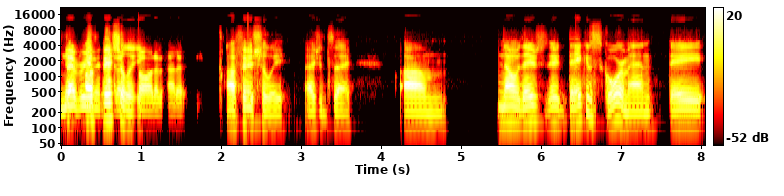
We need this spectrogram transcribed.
never even officially thought about it. Officially, I should say. Um, no, there's they, they can score, man. They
